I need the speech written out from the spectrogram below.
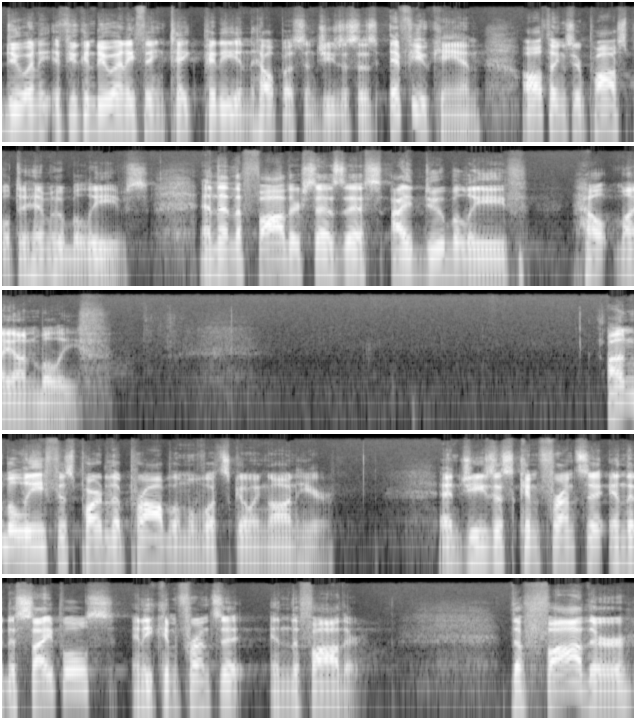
Do any, if you can do anything, take pity and help us. And Jesus says, If you can, all things are possible to him who believes. And then the Father says this I do believe, Help my unbelief. Unbelief is part of the problem of what's going on here. And Jesus confronts it in the disciples and he confronts it in the Father. The Father,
